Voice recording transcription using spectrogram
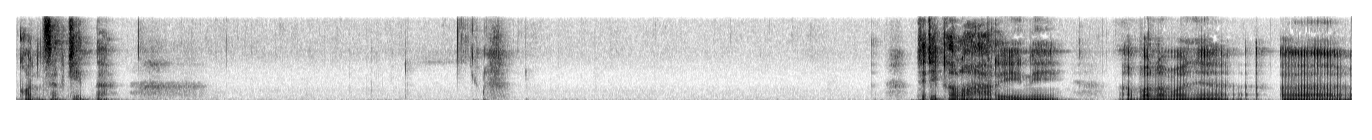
konsep kita. Jadi kalau hari ini apa namanya uh,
